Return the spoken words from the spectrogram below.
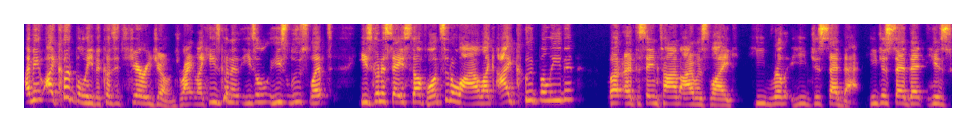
I mean, I could believe it because it's Jerry Jones, right? Like he's gonna, he's a, he's loose lipped. He's gonna say stuff once in a while. Like I could believe it, but at the same time, I was like, he really, he just said that. He just said that his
